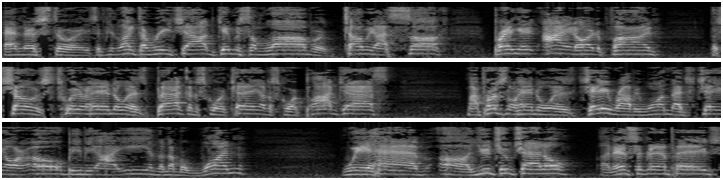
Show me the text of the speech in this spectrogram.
and their stories. If you'd like to reach out, give me some love, or tell me I suck, bring it. I ain't hard to find. The show's Twitter handle is back underscore K underscore podcast. My personal handle is J Robbie one That's J R O B B I E and the number one. We have a YouTube channel, an Instagram page.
